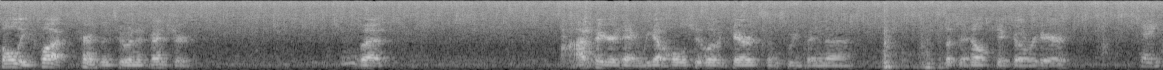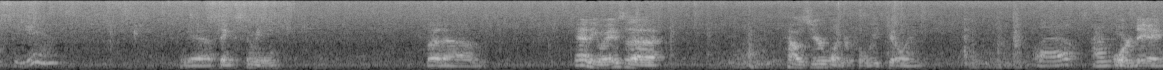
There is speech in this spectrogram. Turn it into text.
holy fuck, turns into an adventure. But I figured, hey, we got a whole shitload of carrots since we've been uh, such a health kick over here. Thanks to you. Yeah, thanks to me. But um, anyways, uh, how's your wonderful week going Well, I'm or day?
